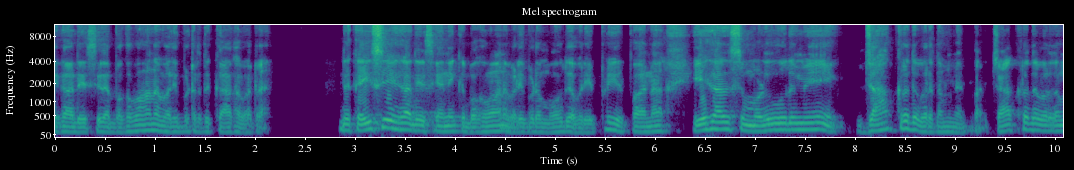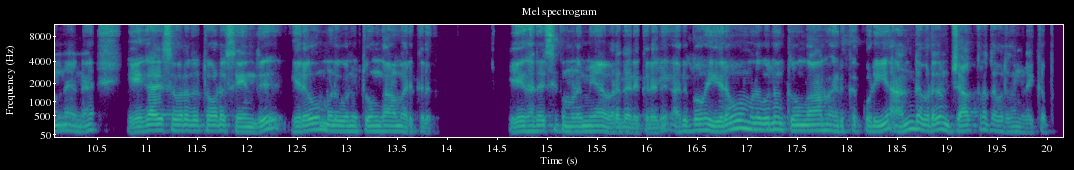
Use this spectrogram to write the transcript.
ஏகாதசியில பகவானை வழிபடுறதுக்காக வர்றேன் இந்த கைசி ஏகாதசி அன்னைக்கு பகவானை வழிபடும் போது அவர் எப்படி இருப்பார்னா ஏகாதசி முழுவதுமே ஜாக்கிரத விரதம்னு இருப்பார். ஜாக்கிரத விரதம்னா என்ன? ஏகாதசி விரதத்தோட சேர்ந்து இரவு முழுவதும் தூங்காம இருக்கிறது. ஏகாதசிக்கு முழுமையா விரதம் இருக்கிறது. அதுபோக இரவு முழுவதும் தூங்காம இருக்கக்கூடிய அந்த விரதம் ஜாக்கிரத விரதம் அழைக்கப்படும்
